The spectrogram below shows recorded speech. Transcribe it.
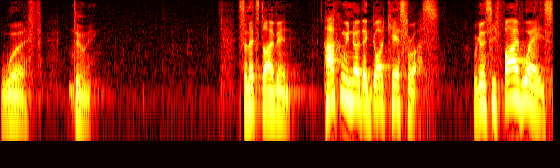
worth doing. So let's dive in. How can we know that God cares for us? We're going to see five ways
